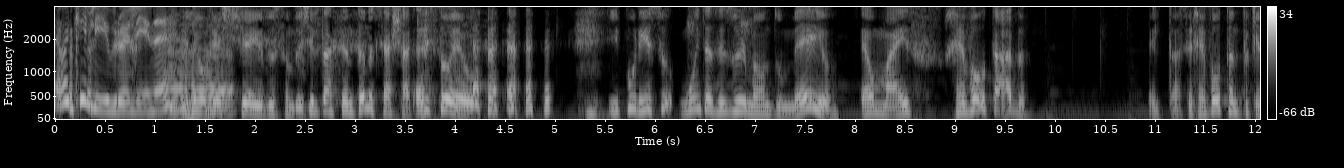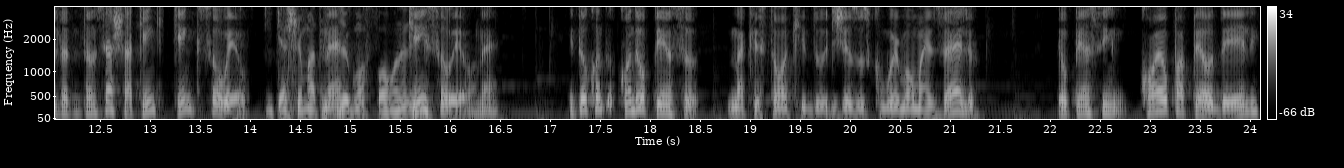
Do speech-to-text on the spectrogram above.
É o equilíbrio ali, né? Ele é o recheio do sanduíche. Ele tá tentando se achar. Quem sou eu? e por isso, muitas vezes o irmão do meio é o mais revoltado. Ele tá se revoltando porque ele tá tentando se achar. Quem, quem que sou eu? Quer chamar a atenção Né? de alguma forma, né? Quem sou eu, né? Então, quando, quando eu penso na questão aqui do, de Jesus como o irmão mais velho, eu penso em qual é o papel dele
